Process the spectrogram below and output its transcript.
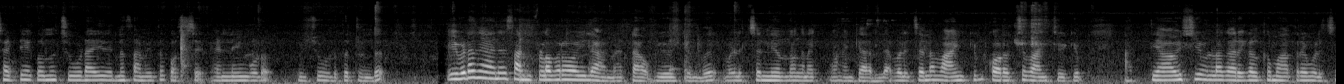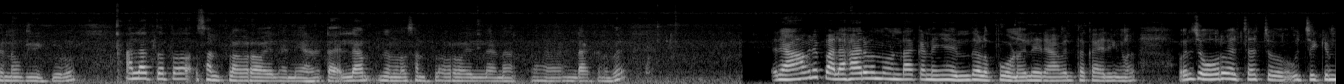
ചട്ടിയൊക്കെ ഒന്ന് ചൂടായി വരുന്ന സമയത്ത് കുറച്ച് എണ്ണയും കൂടെ ഒഴിച്ചു കൊടുത്തിട്ടുണ്ട്. ഇവിടെ ഞാൻ സൺഫ്ലവർ ഓയിലാണ് കേട്ടോ ഉപയോഗിക്കുന്നത്. വെളിച്ചെണ്ണയൊന്നും അങ്ങനെ വാങ്ങിക്കാറില്ല. വെളിച്ചെണ്ണ വാങ്ങിക്കും കുറച്ച് വാങ്ങിച്ചു വയ്ക്കും. അത്യാവശ്യമുള്ള കറികൾക്ക് മാത്രമേ വെളിച്ചെണ്ണ ഉപയോഗിക്കുകയുള്ളൂ അല്ലാത്തപ്പോൾ സൺഫ്ലവർ ഓയിൽ തന്നെയാണ് കേട്ടോ എല്ലാം നമ്മൾ സൺഫ്ലവർ ഓയിലാണ് ഉണ്ടാക്കുന്നത് രാവിലെ പലഹാരമൊന്നും ഉണ്ടാക്കണമെങ്കിൽ എന്ത് എളുപ്പമാണ് അല്ലേ രാവിലത്തെ കാര്യങ്ങൾ ഒരു ചോറ് വെച്ചാൽ ചോ ഉച്ചയ്ക്കും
